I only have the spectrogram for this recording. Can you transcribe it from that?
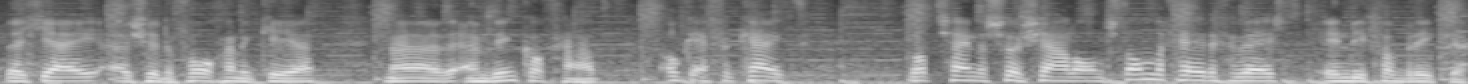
Dat jij, als je de volgende keer naar een winkel gaat, ook even kijkt. Wat zijn de sociale omstandigheden geweest in die fabrieken?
